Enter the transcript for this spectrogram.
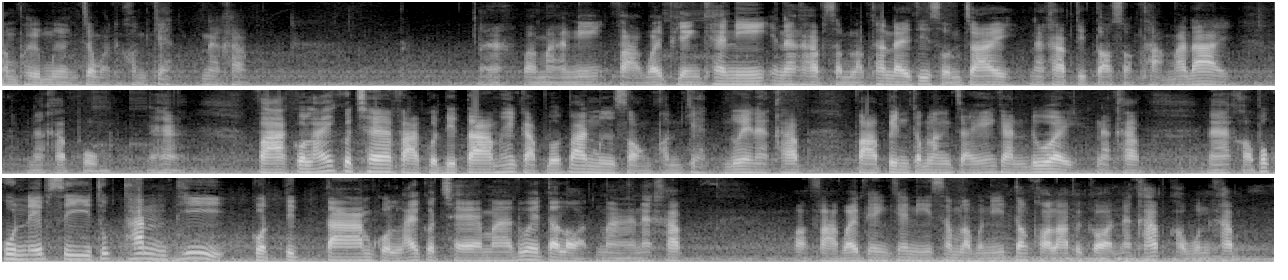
อำเภอเมืองจังหวัดขอนแก่นนะครับนะประมาณนี้ฝากไว้เพียงแค่นี้นะครับสำหรับท่านใดที่สนใจนะครับ ติดต่อสอบถามมาได้นะครับผมนะฮะ ฝากกดไลค์กดแชร์ฝากกดติดตามให้กับรถบ้านมือ 2 ขอนแก่นด้วยนะครับ ฝากเป็นกำลังใจให้กันด้วยนะครับนะขอบพระคุณ FC ทุกท่านที่กดติดตามกดไลค์กดแชร์มาด้วยตลอดมานะครับฝากไว้เพียงแค่นี้สำหรับวันนี้ต้องขอลาไปก่อนนะครับ ขอบคุณครับ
